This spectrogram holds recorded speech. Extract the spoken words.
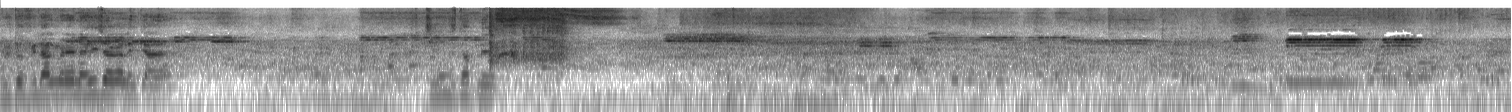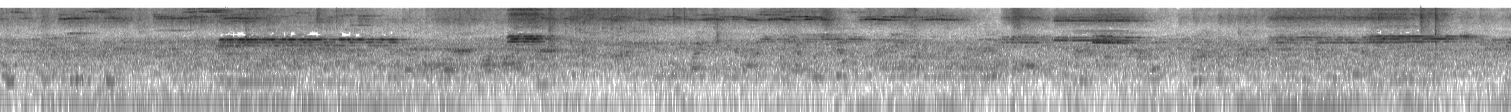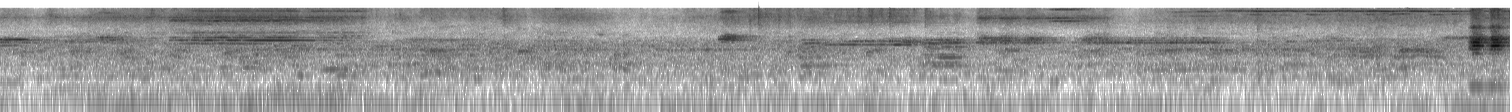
अभी तो फ़िलहाल मैंने नई जगह लेके आया change the place Hee hee!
